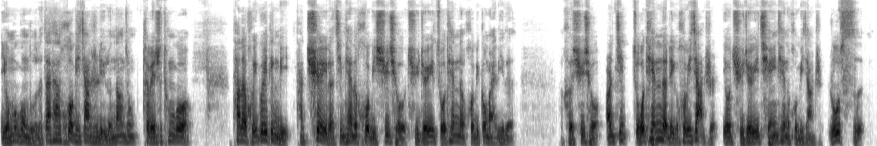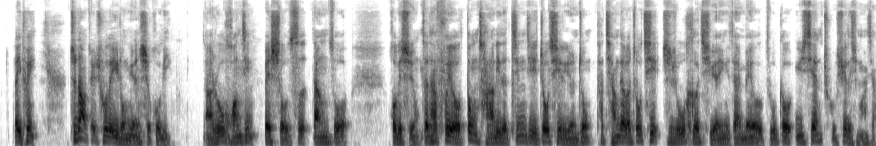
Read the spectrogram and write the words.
有目共睹的。在他的货币价值理论当中，特别是通过他的回归定理，他确立了今天的货币需求取决于昨天的货币购买力的和需求，而今昨天的这个货币价值又取决于前一天的货币价值，如此类推，直到最初的一种原始货币。啊，如黄金被首次当作货币使用，在他富有洞察力的经济周期理论中，他强调了周期是如何起源于在没有足够预先储蓄的情况下，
